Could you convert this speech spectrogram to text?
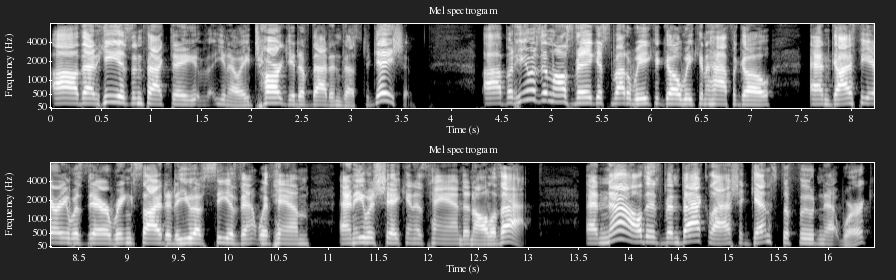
uh, that he is in fact a you know a target of that investigation. Uh, but he was in Las Vegas about a week ago, week and a half ago, and Guy Fieri was there ringside at a UFC event with him, and he was shaking his hand and all of that. And now there's been backlash against the Food Network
